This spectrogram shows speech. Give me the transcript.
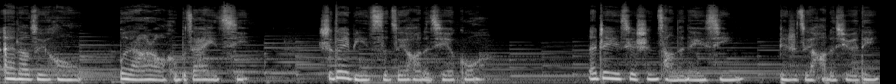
爱到最后，不打扰和不在一起，是对彼此最好的结果。那这一切深藏的内心，便是最好的决定。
